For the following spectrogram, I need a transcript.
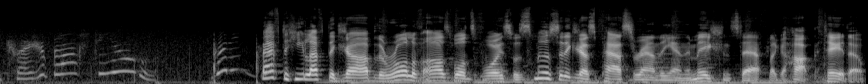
treasure belongs to you. Goody. After he left the job, the role of Oswald's voice was mostly just passed around the animation staff like a hot potato.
